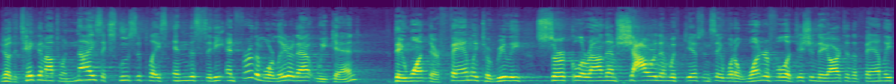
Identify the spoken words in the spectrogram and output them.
you know, to take them out to a nice exclusive place in the city. And furthermore, later that weekend, they want their family to really circle around them, shower them with gifts, and say what a wonderful addition they are to the family.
